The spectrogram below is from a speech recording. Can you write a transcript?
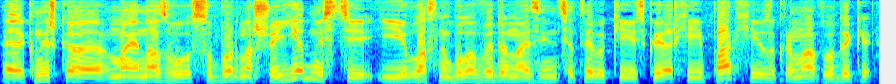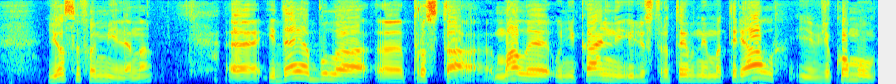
е, книжка має назву Собор нашої єдності і, власне, була видана з ініціативи Київської архієпархії, зокрема владики Йосифа Міляна. Е, Ідея була проста: мали унікальний ілюстративний матеріал, в якому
